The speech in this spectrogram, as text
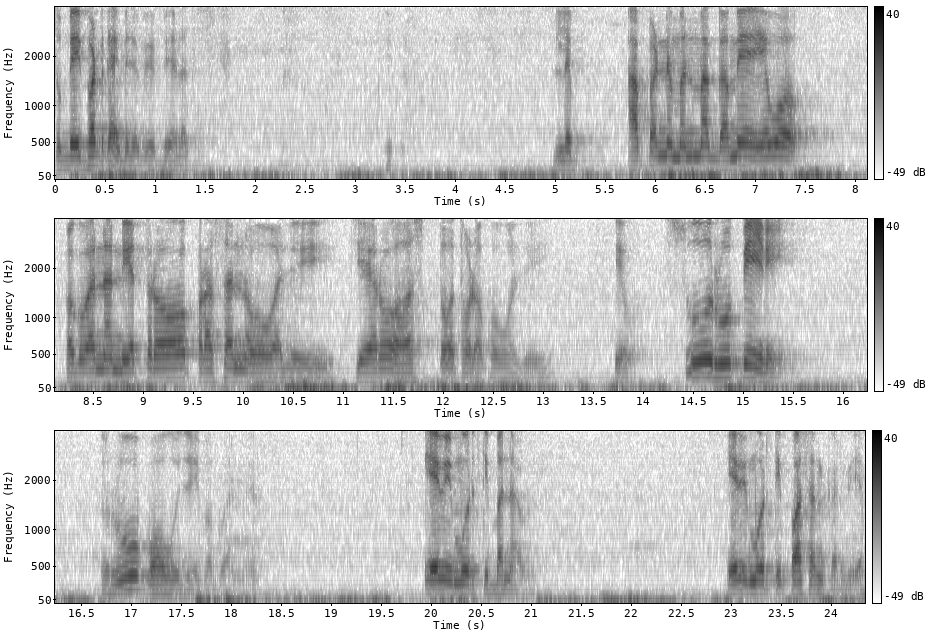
તો બે ભટકાય બધા, બે ભેળા એટલે આપણને મનમાં ગમે એવો ભગવાનના નેત્રો પ્રસન્ન હોવા જોઈએ, ચહેરો હસતો થોડોક હોવો જોઈએ. એવો. સુરૂપિણી. રૂપ હોવું જોઈએ ભગવાનને. એવી મૂર્તિ બનાવવી. એવી મૂર્તિ પસંદ કરવી એમ.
